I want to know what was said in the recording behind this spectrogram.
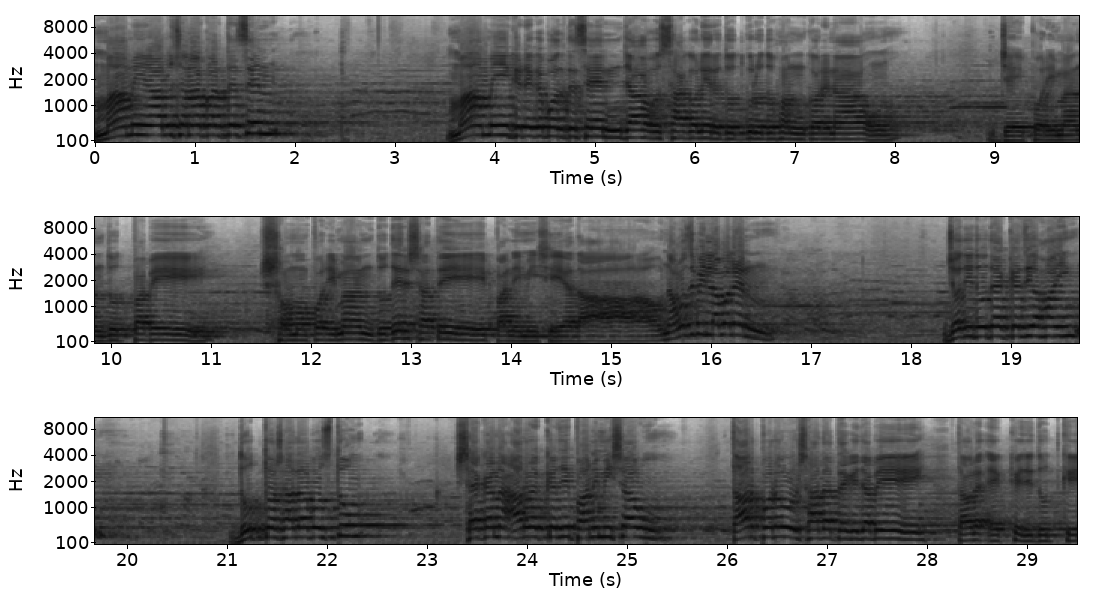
মামি আলোচনা করতেছেন। মা মেয়েকে ডেকে বলতেছেন, যাও, ছাগলের দুধগুলো দহন করে নাও। যে পরিমাণ দুধ পাবে, সম পরিমাণ দুধের সাথে পানি মিশিয়ে দাও। নামজবিল্লা বলেন, যদি দুধ এক কেজি হয় দুধ তো সাদা বস্তু, সেখানে আরও এক কেজি পানি মিশাও, তারপরেও সাদা থেকে যাবে। তাহলে এক কেজি দুধকে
